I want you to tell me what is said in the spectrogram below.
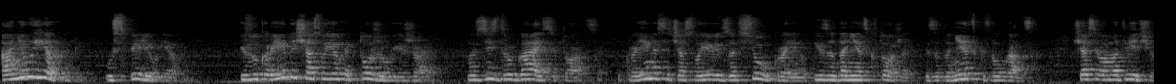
Они уехали, успели уехать. Из Украины сейчас уехать тоже уезжают. Но здесь другая ситуация. Украина сейчас воюет за всю Украину, и за Донецк тоже, и за Донецк, и за Луганск. Сейчас я вам отвечу,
